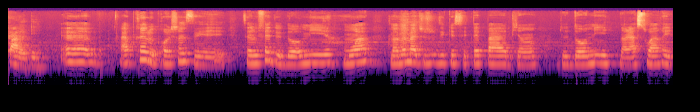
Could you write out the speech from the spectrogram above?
Faut arrêter. Euh, après, le prochain, c'est c'est le fait de dormir. Moi, ma mère m'a toujours dit que c'était pas bien de dormir dans la soirée.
